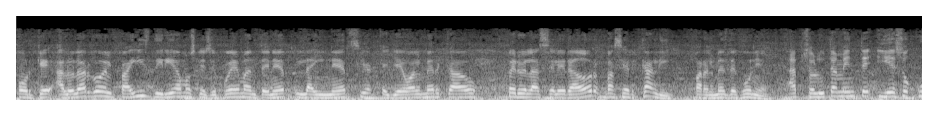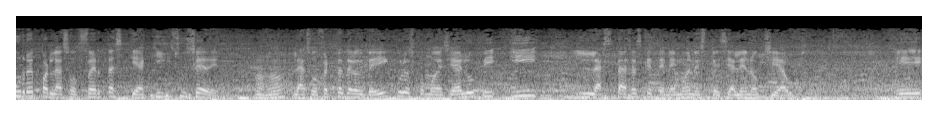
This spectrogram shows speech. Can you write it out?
Porque a lo largo del país diríamos que se puede mantener la inercia que lleva al mercado, pero el acelerador va a ser Cali para el mes de junio. Absolutamente, y eso ocurre por las ofertas que aquí suceden. Las ofertas de los vehículos, como decía Lupi, y las tasas que tenemos en especial en Oxiauto. Eh,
